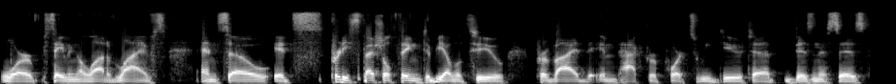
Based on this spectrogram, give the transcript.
or saving a lot of lives. And so it's pretty special thing to be able to provide the impact reports we do to businesses,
